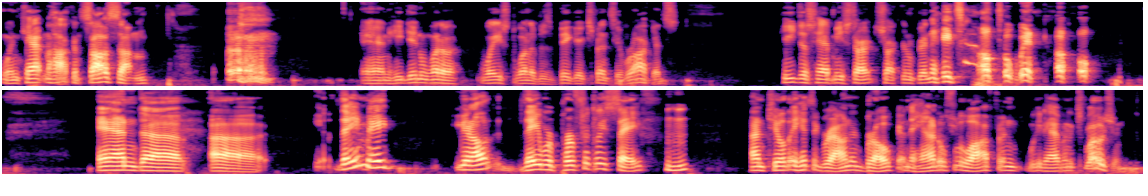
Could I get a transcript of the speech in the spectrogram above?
when Captain Hawkins saw something, and he didn't want to waste one of his big expensive rockets, he just had me start chucking grenades out the window. and uh, uh, they made, you know, they were perfectly safe Mhm. until they hit the ground and broke, and the handle flew off, and we'd have an explosion.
